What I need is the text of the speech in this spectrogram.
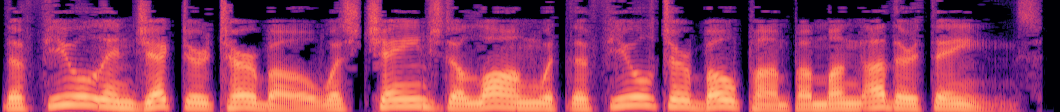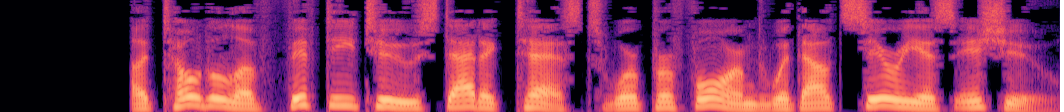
The fuel injector turbo was changed along with the fuel turbopump among other things. A total of 52 static tests were performed without serious issue.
